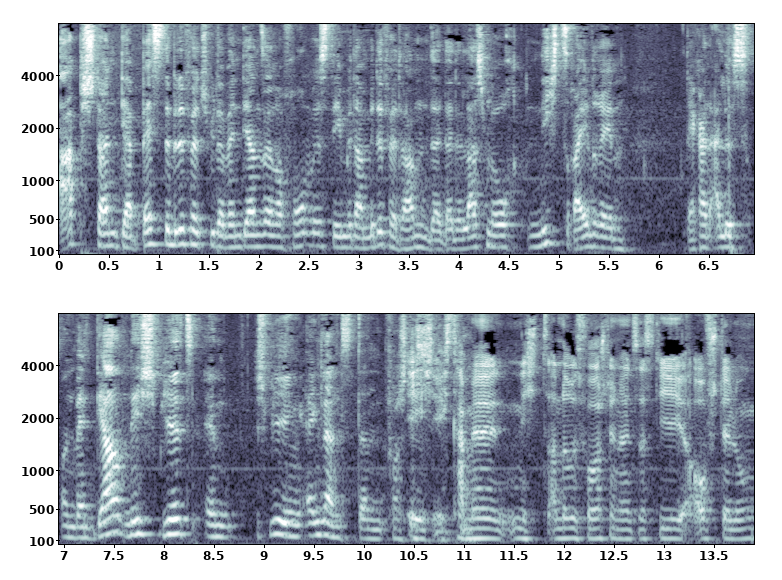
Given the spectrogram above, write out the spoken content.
Abstand der beste Mittelfeldspieler, wenn der in seiner Form ist, den wir da im Mittelfeld haben. Da, da, da lasse ich mir auch nichts reinreden. Der kann alles. Und wenn der nicht spielt im Spiel gegen England, dann verstehe ich, ich Ich kann mir nichts anderes vorstellen, als dass die Aufstellung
